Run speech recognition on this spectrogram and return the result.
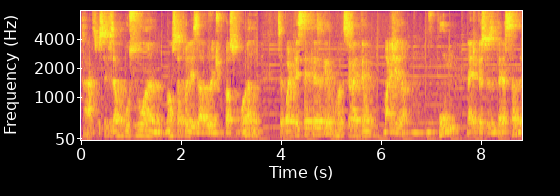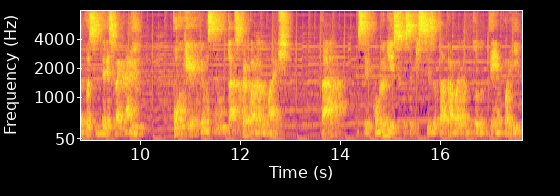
Tá? Se você fizer um curso no ano, não se atualizar durante o próximo ano, você pode ter certeza que você vai ter, um, imagina, um cume né, de pessoas interessadas, depois esse interesse vai cair. Por quê? Porque você não está se preparando mais. Tá? Você, como eu disse, você precisa estar tá trabalhando todo o tempo aí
